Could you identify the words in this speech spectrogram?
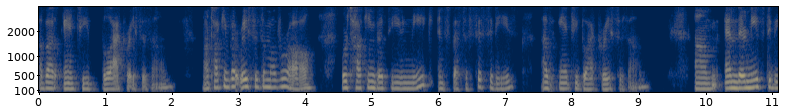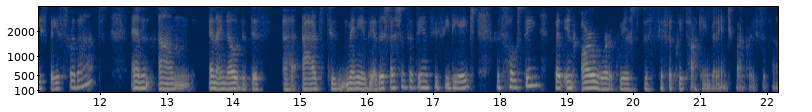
about anti Black racism. Not talking about racism overall. We're talking about the unique and specificities of anti-Black racism. Um, and there needs to be space for that. And, um, and I know that this uh, adds to many of the other sessions that the NCCDH is hosting, but in our work, we are specifically talking about anti-Black racism.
